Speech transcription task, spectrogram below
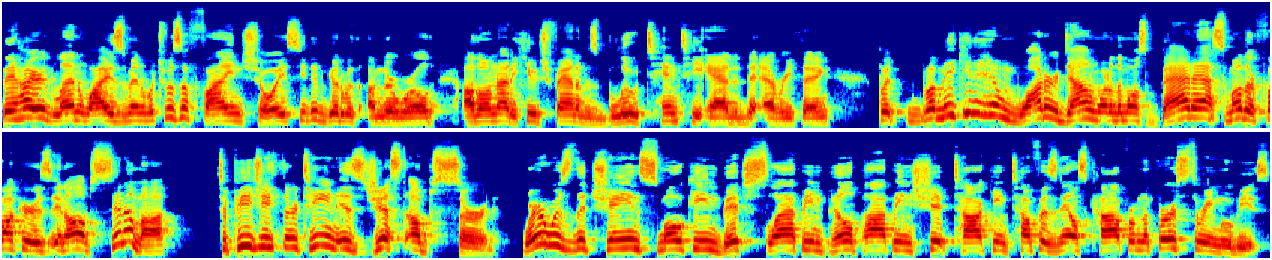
They hired Len Wiseman, which was a fine choice. He did good with Underworld, although I'm not a huge fan of his blue tint he added to everything. But, but making him water down one of the most badass motherfuckers in all of cinema to PG-13 is just absurd. Where was the chain smoking, bitch slapping, pill popping, shit talking, tough as nails cop from the first three movies?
